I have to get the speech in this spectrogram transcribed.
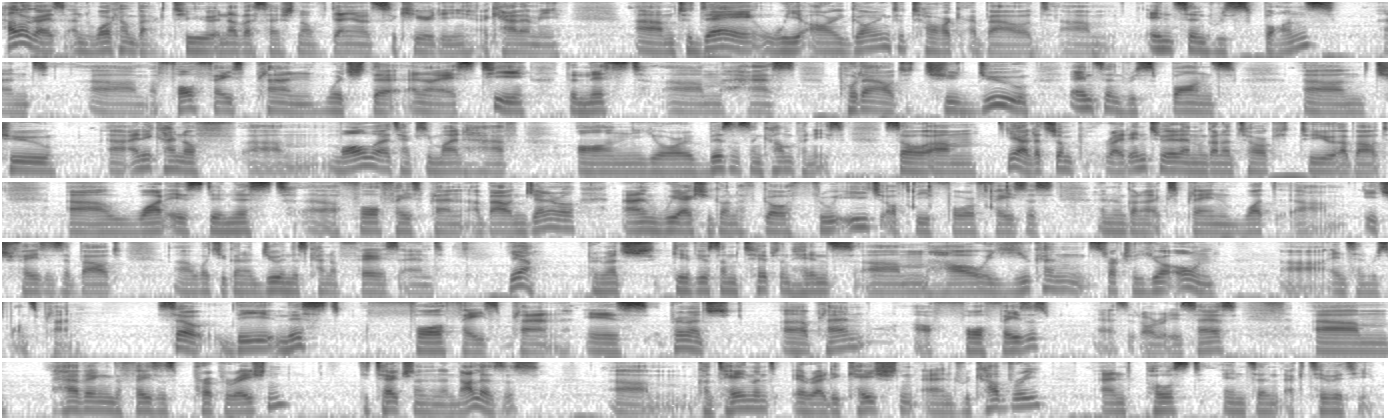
Hello guys and welcome back to another session of Daniel's Security Academy. Um, today we are going to talk about um, incident response and um, a four-phase plan which the NIST, the NIST, um, has put out to do incident response um, to uh, any kind of um, malware attacks you might have on your business and companies. So um, yeah, let's jump right into it. I'm gonna talk to you about uh, what is the NIST uh, four phase plan about in general and we're actually going to go through each of the four phases and I'm going to explain what um, each phase is about uh, what you're going to do in this kind of phase and yeah pretty much give you some tips and hints um, how you can structure your own uh, incident response plan so the NIST four phase plan is pretty much a plan of four phases, as it already says, um, having the phases preparation, detection and analysis, um, containment, eradication and recovery, and post-incident activity.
